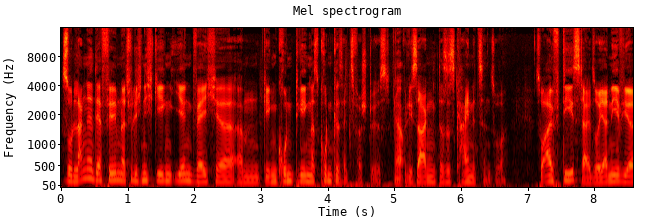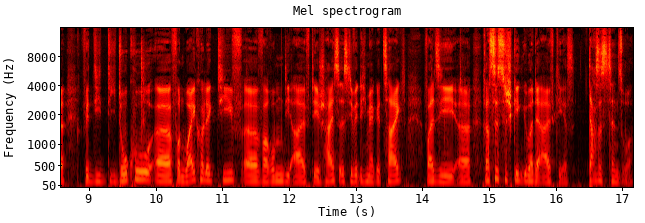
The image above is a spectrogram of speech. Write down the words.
solange der Film natürlich nicht gegen irgendwelche, ähm, gegen, Grund, gegen das Grundgesetz verstößt, Ja. würde ich sagen, das ist keine Zensur. So AfD-Style, so, ja, nee, wir, wir die, die Doku äh, von Y-Kollektiv, äh, warum die AfD scheiße ist, die wird nicht mehr gezeigt, weil sie äh, rassistisch gegenüber der AfD ist. Das ist Zensur.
